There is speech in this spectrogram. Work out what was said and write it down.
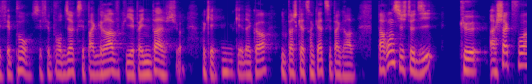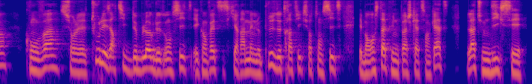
C'est fait pour. C'est fait pour dire que c'est pas grave qu'il n'y ait pas une page, tu vois. Ok, mmh. ok, d'accord. Une page 404, c'est pas grave. Par contre, si je te dis que à chaque fois qu'on va sur tous les articles de blog de ton site et qu'en fait c'est ce qui ramène le plus de trafic sur ton site, et eh ben on se tape une page 404. Là, tu me dis que c'est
